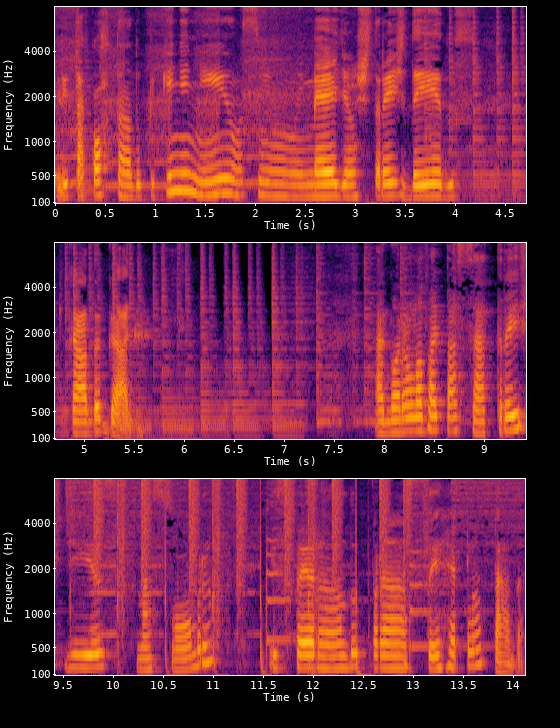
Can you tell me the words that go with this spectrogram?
ele está cortando pequenininho, assim, em média uns três dedos cada galho. Agora ela vai passar três dias na sombra, esperando para ser replantada.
